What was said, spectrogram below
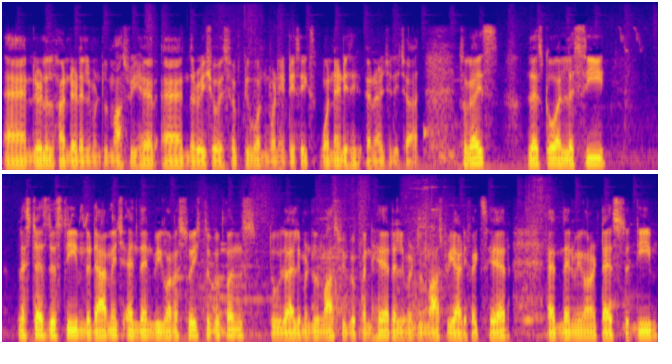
and little 100 elemental mastery here and the ratio is 51 186 196 energy recharge so guys let's go and let's see. Let's test this team the damage and then we're gonna switch the weapons to the elemental mastery weapon here elemental mastery artifacts here and then we're gonna test the team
